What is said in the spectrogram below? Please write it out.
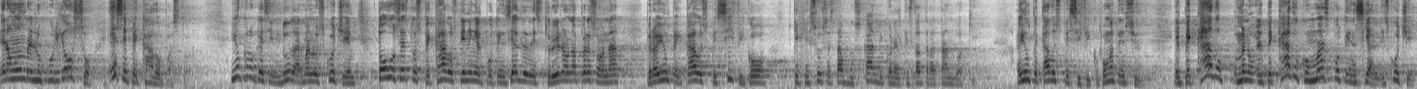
Era un hombre lujurioso. Ese pecado, pastor. Yo creo que sin duda, hermano, escuche, todos estos pecados tienen el potencial de destruir a una persona, pero hay un pecado específico que Jesús está buscando y con el que está tratando aquí. Hay un pecado específico, ponga atención. El pecado, el pecado con más potencial, escuche,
